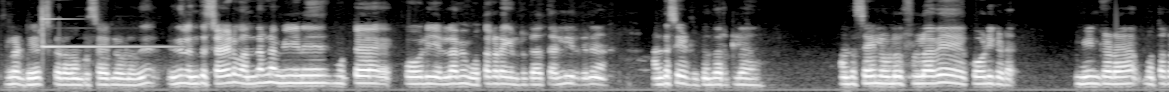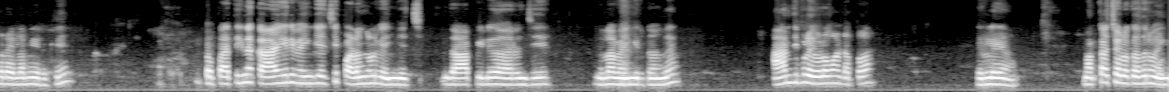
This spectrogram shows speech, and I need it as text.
ஃபுல்லாக டேட்ஸ் கடை தான் இந்த சைடில் உள்ளது. இதில் இந்த சைடு வந்தோம்னா மீன் முட்டை கோழி எல்லாமே மொத்த கடைகள் இருக்கா? தள்ளி இருக்குன்னு. அந்த சைடு இருக்கு இந்த இருக்குல்ல அந்த சைடில் உள்ளது ஃபுல்லாகவே கோழி கடை. மீன் கடை மொத்த கடை எல்லாமே இருக்குது இப்போ பார்த்தீங்கன்னா காய்கறி வாங்கியாச்சு பழங்களும் வாங்கியாச்சு. இந்த ஆப்பிள் ஆரஞ்சு இதெல்லாம் வாங்கியிருக்காங்க. ஆரஞ்சு பழம் எவ்வளோ டப்பா இல்லையா? மக்காச்சோள கதிரும்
